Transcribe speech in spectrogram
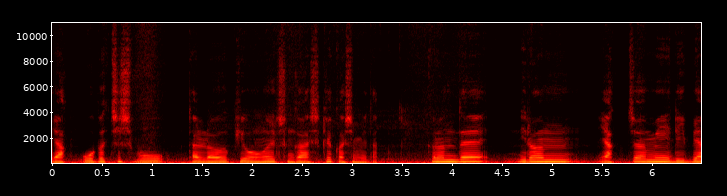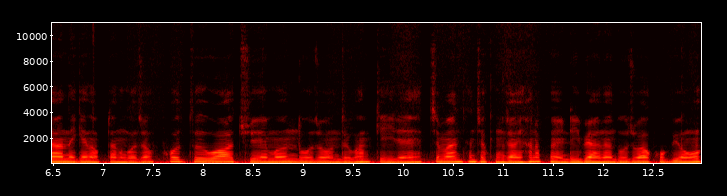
약 575달러의 비용을 증가시킬 것입니다. 그런데 이런 약점이 리비안에게는 없다는 거죠. 포드와 GM은 노조원들과 함께 일했지만 현재 공장이 하나뿐인 리비안은 노조와 고비용의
